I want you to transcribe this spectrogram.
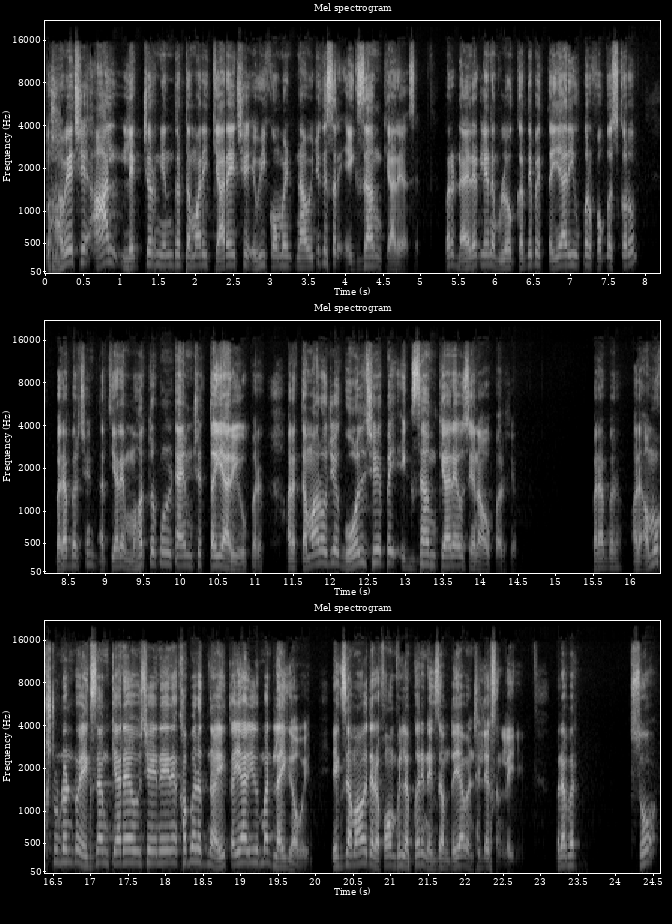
તો હવે છે આ લેક્ચરની અંદર તમારી ક્યારે છે એવી કોમેન્ટ ના આવી જોઈએ કે, સર એક્ઝામ ક્યારે હશે? બરાબર? ડાયરેક્ટલી એને બ્લોક કરી દે. ભાઈ, તૈયારી ઉપર ફોકસ કરો. બરાબર છે? અત્યારે મહત્વપૂર્ણ ટાઈમ છે તૈયારી ઉપર. અને તમારો જે ગોલ છે, ભાઈ એક્ઝામ ક્યારે આવશે એના ઉપર છે. બરાબર? અને અમુક સ્ટુડન્ટનો એક્ઝામ ક્યારે આવશે એને એને ખબર જ ના એ તૈયારીમાં જ લાગ્યા હોય. એક્ઝામ આવે ત્યારે ફોર્મ ફિલઅપ કરીને એક્ઝામ દઈ આવે સિલેક્શન લઈ જાય બરાબર? સો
